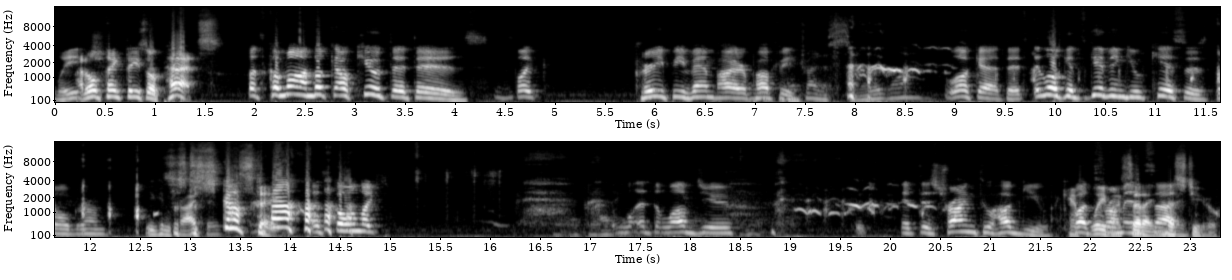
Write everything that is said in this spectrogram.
Leech. I don't think these are pets. But come on, look how cute it is. It's like creepy vampire Oh, puppy. I try to simulate one? Look at it. And Look, it's giving you kisses, Tolgrim. You can This try is to. disgusting. It's going like it loved you. It is trying to hug you. I can't but believe I from said inside. I missed you.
